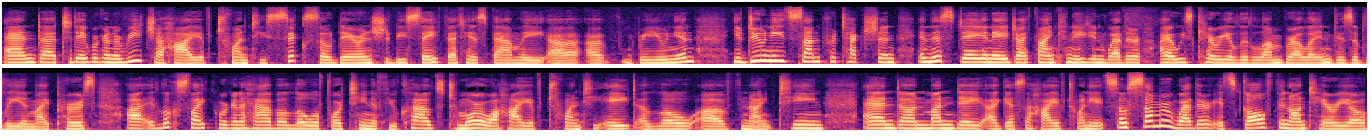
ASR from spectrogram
And uh, today we're going to reach a high of 26. So, Darren should be safe at his family uh, uh, reunion. You do need sun protection. In this day and age, I find Canadian weather, I always carry a little umbrella invisibly in my purse. Uh, it looks like we're going to have a low of 14, a few clouds. Tomorrow, a high of 28, a low of 19. And on Monday, I guess a high of 28. So, summer weather, it's golf in Ontario.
